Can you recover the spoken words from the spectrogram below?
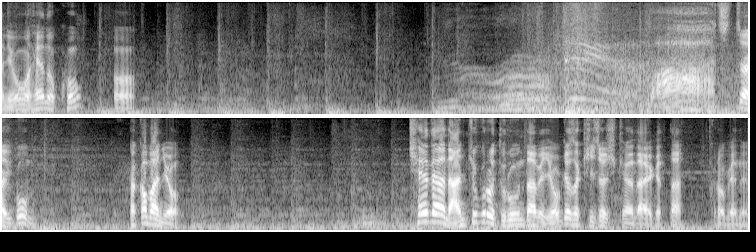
일단 요거 해놓고 어 와, 진짜 이거 잠깐만요. 최대한 안쪽으로 들어온 다음에 여기서 기절시켜 놔야겠다. 그러면은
